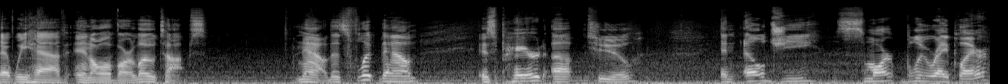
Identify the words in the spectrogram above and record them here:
that we have in all of our low tops. Now, this flip down is paired up to an LG Smart Blu-ray player.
